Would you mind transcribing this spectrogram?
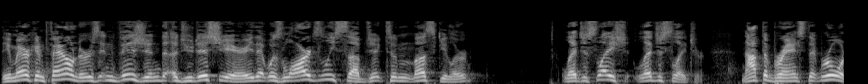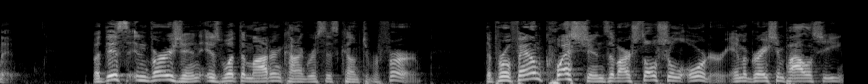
The American founders envisioned a judiciary that was largely subject to muscular legislation, legislature, not the branch that ruled it. But this inversion is what the modern Congress has come to prefer. The profound questions of our social order, immigration policy,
